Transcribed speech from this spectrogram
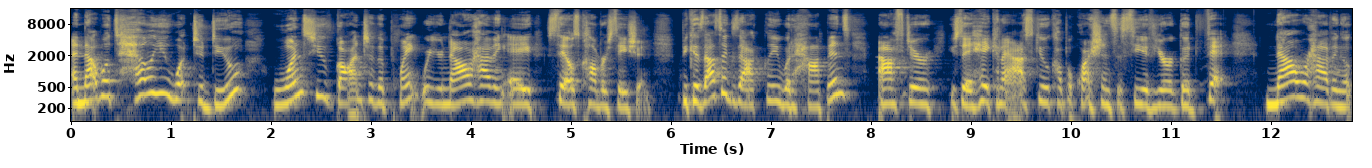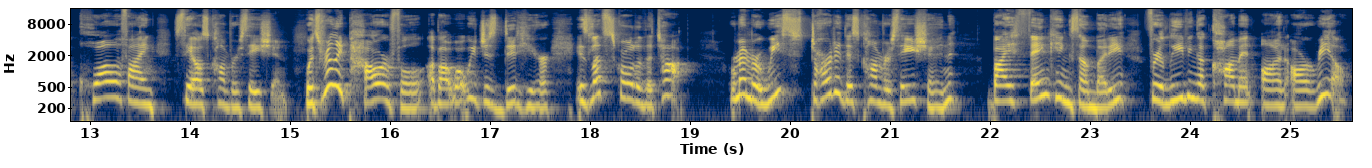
and that will tell you what to do once you've gotten to the point where you're now having a sales conversation. Because that's exactly what happens after you say, Hey, can I ask you a couple questions to see if you're a good fit? Now we're having a qualifying sales conversation. What's really powerful about what we just did here is let's scroll to the top. Remember, we started this conversation by thanking somebody for leaving a comment on our reel.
